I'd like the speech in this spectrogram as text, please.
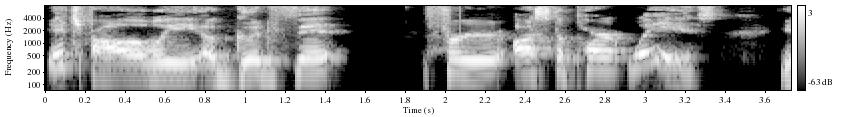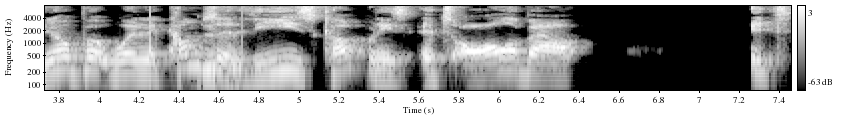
It's probably a good fit for us to part ways, you know. But when it comes to these companies, it's all about it's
